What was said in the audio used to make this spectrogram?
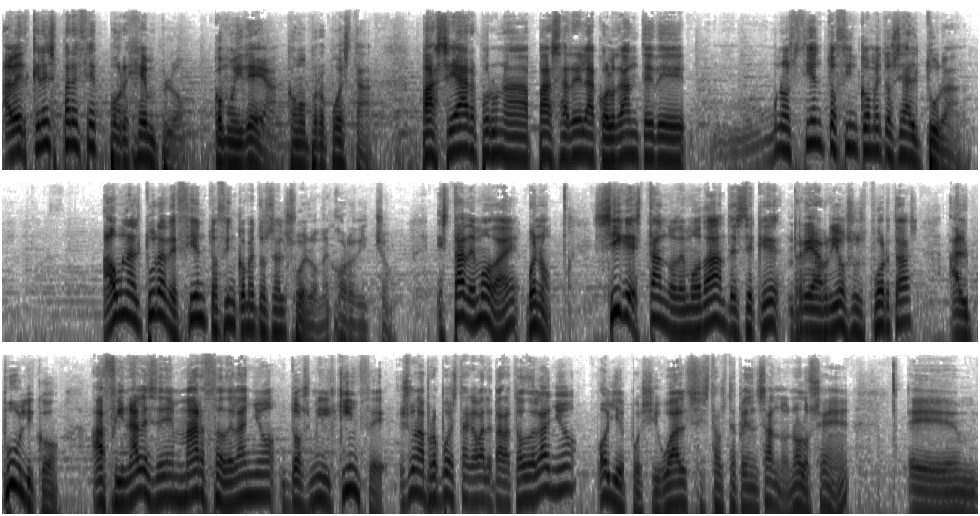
A ver, ¿qué les parece, por ejemplo, como idea, como propuesta, pasear por una pasarela colgante de unos 105 metros de altura, a una altura de 105 metros del suelo, mejor dicho. Está de moda, ¿eh? Bueno, sigue estando de moda desde que reabrió sus puertas al público a finales de marzo del año 2015. Es una propuesta que vale para todo el año. Oye, pues igual si está usted pensando, no lo sé, ¿eh? eh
